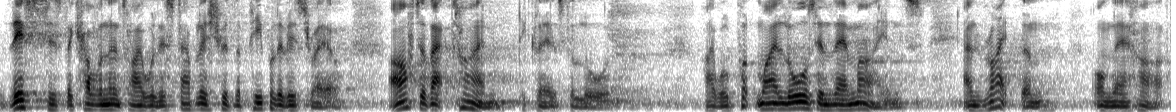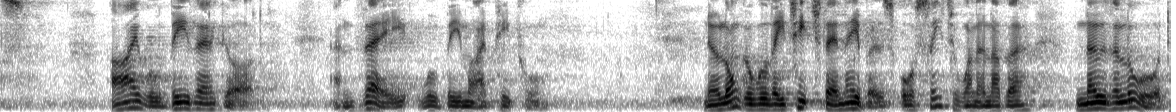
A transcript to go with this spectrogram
This is the covenant I will establish with the people of Israel. After that time, declares the Lord, I will put my laws in their minds and write them on their hearts. I will be their God and they will be my people. No longer will they teach their neighbors or say to one another, Know the Lord,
